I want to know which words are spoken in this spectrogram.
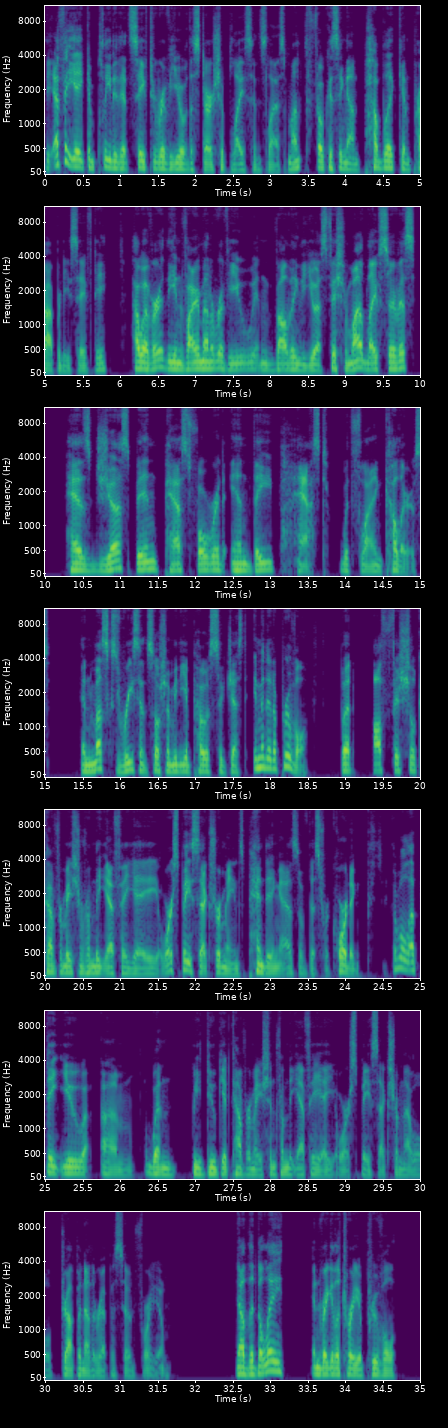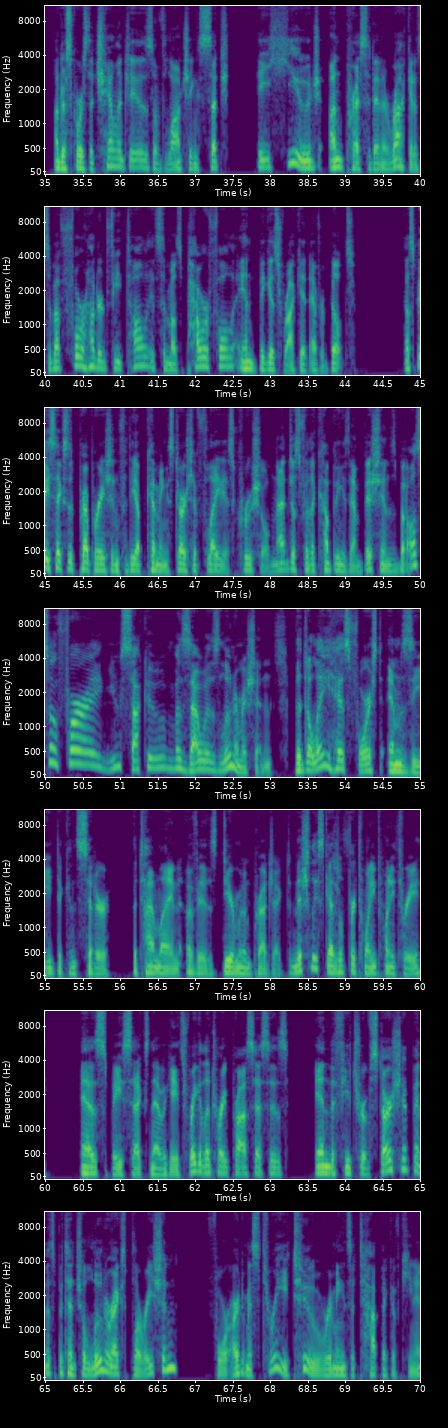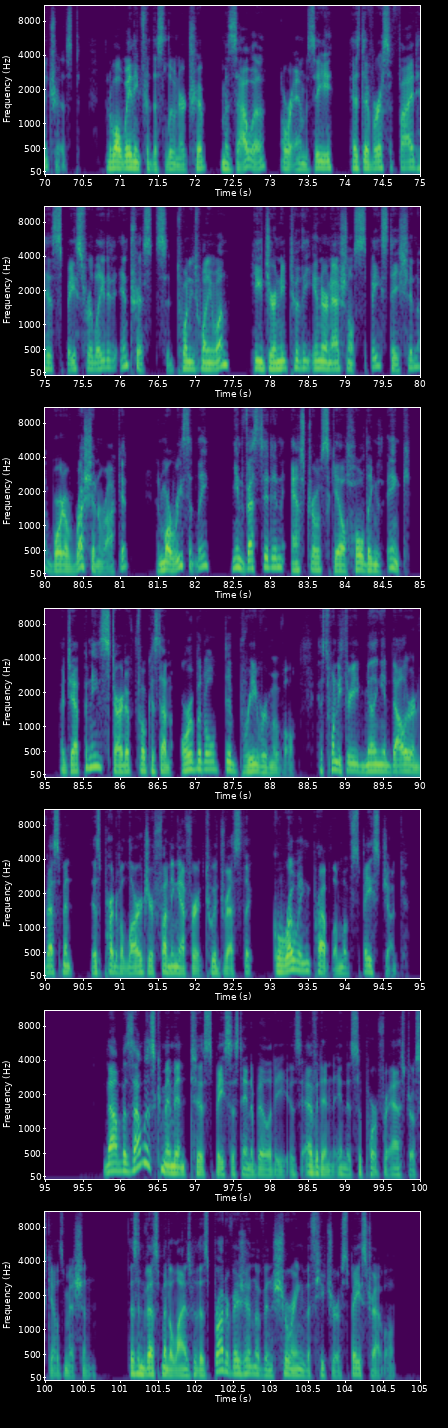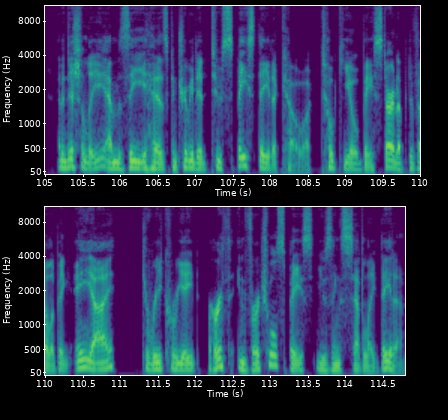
The FAA completed its safety review of the Starship license last month, focusing on public and property safety. However, the environmental review involving the U.S. Fish and Wildlife Service has just been passed forward and they passed with flying colors. And Musk's recent social media posts suggest imminent approval, but official confirmation from the FAA or SpaceX remains pending as of this recording. And we'll update you um, when we do get confirmation from the FAA or SpaceX from that, we'll drop another episode for you. Now, the delay in regulatory approval underscores the challenges of launching such a huge, unprecedented rocket. It's about 400 feet tall. It's the most powerful and biggest rocket ever built. Now, SpaceX's preparation for the upcoming Starship flight is crucial, not just for the company's ambitions, but also for Yusaku Maezawa's lunar mission. The delay has forced MZ to consider the timeline of his Dear Moon project, initially scheduled for 2023, as SpaceX navigates regulatory processes and the future of Starship and its potential lunar exploration for Artemis 3, too, remains a topic of keen interest. And while waiting for this lunar trip, Maezawa, or MZ, has diversified his space related interests. In 2021, he journeyed to the International Space Station aboard a Russian rocket, and more recently, he invested in Astroscale Holdings Inc., a Japanese startup focused on orbital debris removal. His $23 million investment is part of a larger funding effort to address the growing problem of space junk. Now, Maezawa's commitment to space sustainability is evident in his support for Astroscale's mission. This investment aligns with his broader vision of ensuring the future of space travel. And additionally, MZ has contributed to Space Data Co., a Tokyo based startup developing AI to recreate Earth in virtual space using satellite data.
